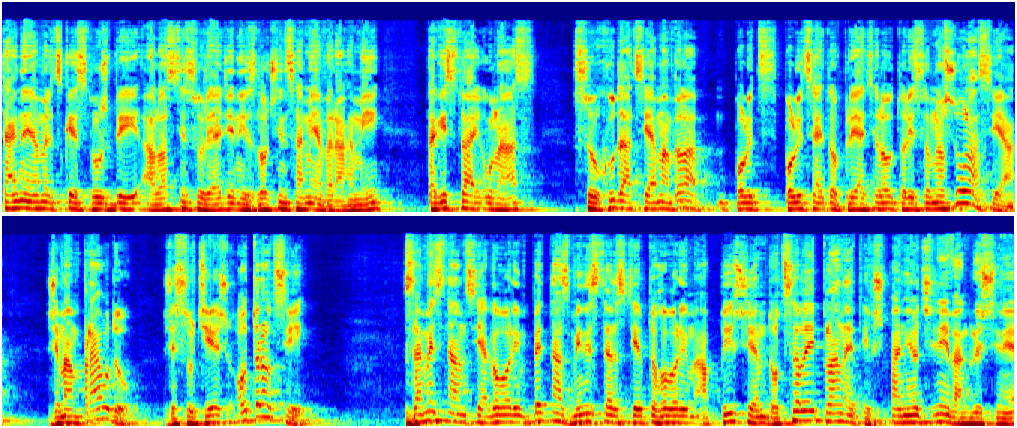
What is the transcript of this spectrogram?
tajnej americkej služby a vlastne sú riadení zločincami a vrahmi, takisto aj u nás, sú chudáci. Ja mám veľa polic- policajtov, priateľov, ktorí so mnou súhlasia že mám pravdu, že sú tiež otroci. Zamestnanci, ja hovorím 15 ministerstiev, to hovorím a píšem do celej planety, v španielčine, v angličtine,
